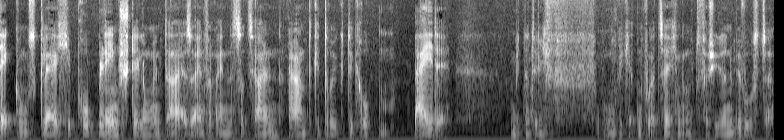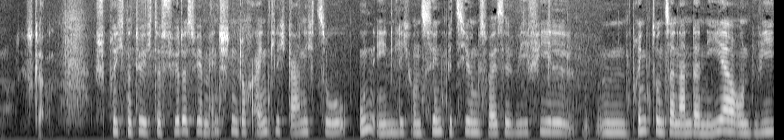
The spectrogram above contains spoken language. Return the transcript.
deckungsgleiche Problemstellungen da, also einfach einen sozialen Rand gedrückte Gruppen beide. Mit natürlich umgekehrten Vorzeichen und verschiedenen Bewusstsein, ist klar. Spricht natürlich dafür, dass wir Menschen doch eigentlich gar nicht so unähnlich uns sind, beziehungsweise wie viel hm, bringt uns einander näher und wie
